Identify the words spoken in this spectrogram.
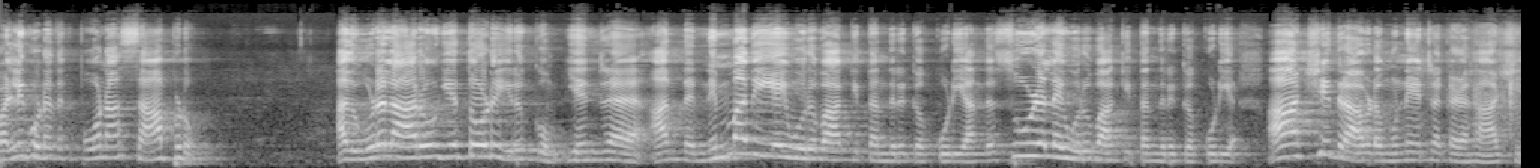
பள்ளிக்கூடத்துக்கு போனால் சாப்பிடும். அது உடல் ஆரோக்கியத்தோடு இருக்கும் என்ற அந்த நிம்மதியை உருவாக்கி தந்திருக்கக்கூடிய அந்த சூழலை உருவாக்கி தந்திருக்கக்கூடிய ஆட்சி திராவிட முன்னேற்ற கழக ஆட்சி.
